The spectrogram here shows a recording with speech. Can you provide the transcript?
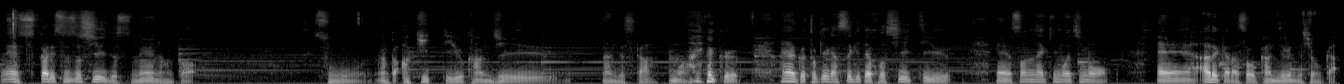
ね、すっかり涼しいですね、なんか。そう、なんか秋っていう感じなんですか？もう早く、早く時が過ぎてほしいっていう、えそんな気持ちも、えーあるからそう感じるんでしょうか。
